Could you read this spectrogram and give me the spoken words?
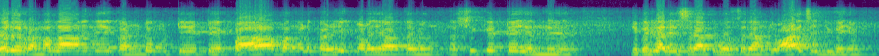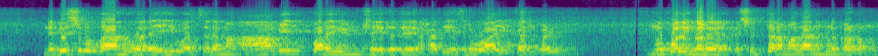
ഒരു റമദാനിനെ കണ്ടുമുട്ടിയിട്ട് പാപങ്ങൾ കഴുകിക്കളയാത്തവൻ നശിക്കട്ടെ എന്ന് ഇബിൻ അലൈഹി സ്വലാത്തു വസ്സലാം ദ്വാ ചെയ്യുകയും നബി സല്ലല്ലാഹു അലൈഹി വസ്സലാം ആമീൻ പറയുകയും ചെയ്തത് ഹദീസിൽ വായിക്കാൻ കഴിയും. നോക്കൂ നിങ്ങൾ വിശുദ്ധ റമദാൻ നമ്മൾ കടന്നു.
